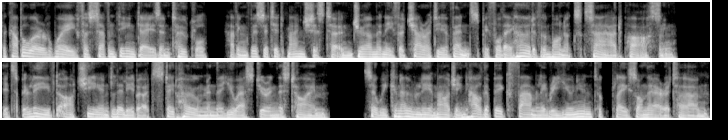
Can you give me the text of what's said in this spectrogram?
the couple were away for 17 days in total, having visited Manchester and Germany for charity events before they heard of the monarch's sad passing. It's believed Archie and Lilibet stayed home in the US during this time. So we can only imagine how the big family reunion took place on their return.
